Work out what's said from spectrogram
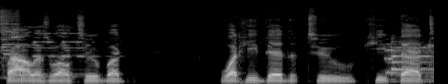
foul as well, too. But what he did to keep that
